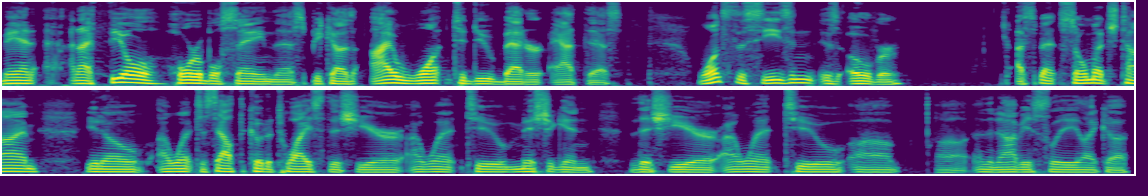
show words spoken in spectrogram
man, and I feel horrible saying this because I want to do better at this. Once the season is over, I spent so much time, you know, I went to South Dakota twice this year. I went to Michigan this year. I went to, uh, uh, and then obviously like a,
